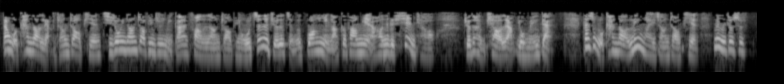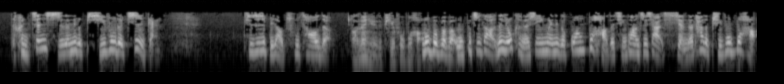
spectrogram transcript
但我看到两张照片，其中一张照片就是你刚才放的那张照片，我真的觉得整个光影啊各方面，然后那个线条觉得很漂亮，有美感。但是我看到另外一张照片，那个就是很真实的那个皮肤的质感，其实是比较粗糙的。哦，那女的皮肤不好。不不不不，我不知道，那有可能是因为那个光不好的情况之下，显得她的皮肤不好。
